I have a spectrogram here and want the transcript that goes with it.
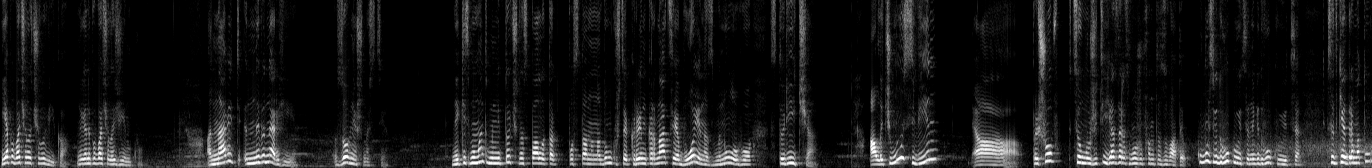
І я побачила чоловіка, ну я не побачила жінку. А навіть не в енергії, зовнішності. На якийсь момент мені точно спало так по стану на думку, що це як реінкарнація воїна з минулого сторіччя. Але чомусь він а, прийшов в цьому житті. Я зараз можу фантазувати. Комусь відгукується, не відгукується. Все-таки я драматург,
